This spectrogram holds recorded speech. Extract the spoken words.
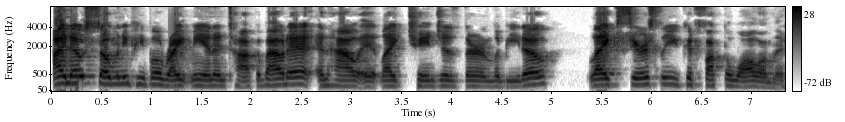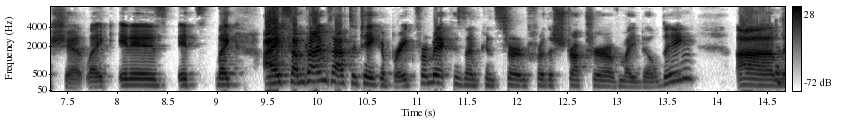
I know so many people write me in and talk about it and how it like changes their libido. Like seriously, you could fuck the wall on this shit. Like it is, it's like I sometimes have to take a break from it because I'm concerned for the structure of my building. Um,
